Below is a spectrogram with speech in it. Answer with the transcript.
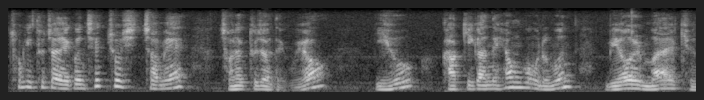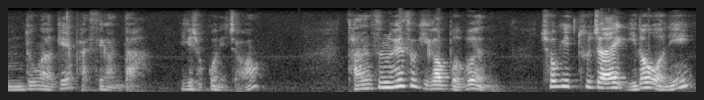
초기 투자액은 최초 시점에 전액 투자되고요. 이후 각 기간의 현금 흐름은 매월 말 균등하게 발생한다. 이게 조건이죠. 단순 회수 기간법은 초기 투자액 1억 원이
